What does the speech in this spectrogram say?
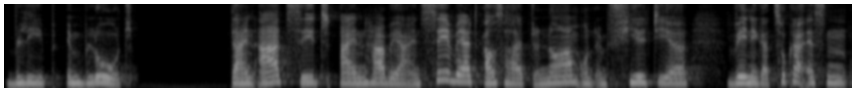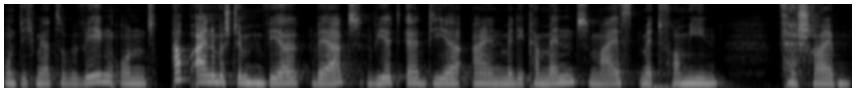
blieb im Blut. Dein Arzt sieht einen HbA1c-Wert außerhalb der Norm und empfiehlt dir, weniger Zucker essen und dich mehr zu bewegen. Und ab einem bestimmten Wert wird er dir ein Medikament, meist Metformin, verschreiben.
